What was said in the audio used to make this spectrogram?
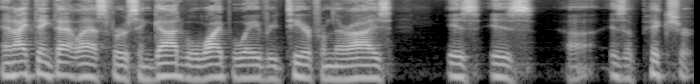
And I think that last verse, "and God will wipe away every tear from their eyes," is is uh, is a picture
